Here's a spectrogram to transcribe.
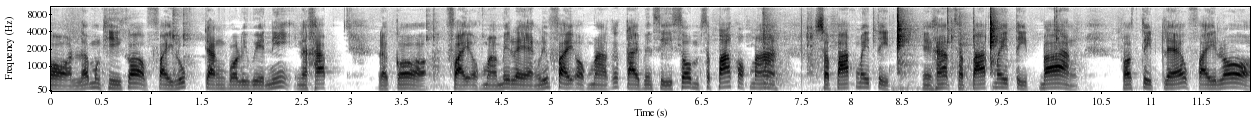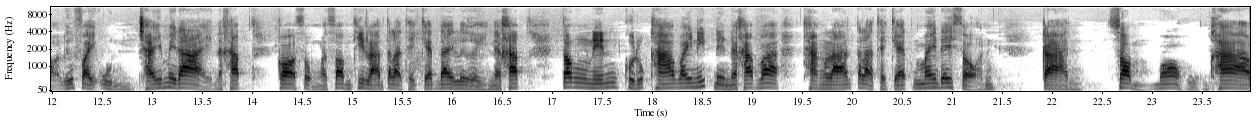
ก่อน แล้วบางทีก็ไฟลุกจังบริเวณนี้นะครับ แล้วก็ไฟออกมาไม่แรงหรือไฟออกมาก็กลายเป็นสีส้มสปาร์กออกมาสปาร์กไม่ติดนะครับสปาร์กไม่ติดบ้าง พอติดแล้วไฟล่อหรือไฟอุ่นใช้ไม่ได้นะครับ ก็ส่งมาซ่อมที่ร้านตลาดไทยแก๊สได้เลยนะครับ ต้องเน้นคุณลูกค้าไว้นิดหนึ่งนะครับว่าทางร้านตลาดไทยแก๊สไม่ได้สอนการ ซ่อมหม้อหุงข้าว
